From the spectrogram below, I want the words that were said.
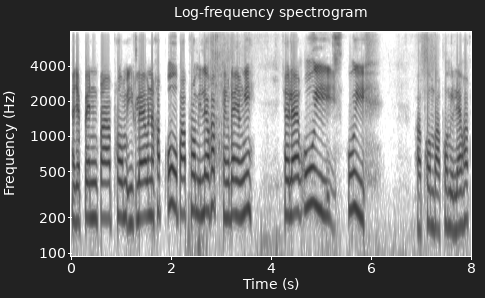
น่าจะเป็นปลาพรมอีกแล้วนะครับ โอ้ปลาพรมอีกแล้วครับ แข็งแรงอย่างนี้ ใช่แล้ว อุ้ยอุ้ยปลาพรมปลาพรมอีกแล้วครับ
